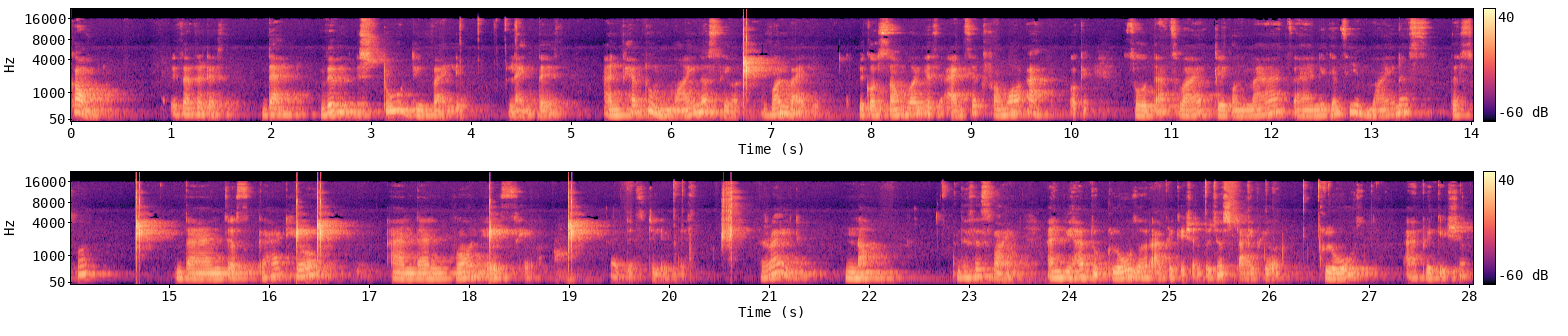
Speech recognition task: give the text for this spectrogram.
count. Is as it is then we will store the value like this and we have to minus here one value because someone is exit from our app. Okay? So that's why click on math and you can see minus this one then just get here and then one is here. Let us delete this. Right? Now this is fine. And we have to close our application. So just type here close application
